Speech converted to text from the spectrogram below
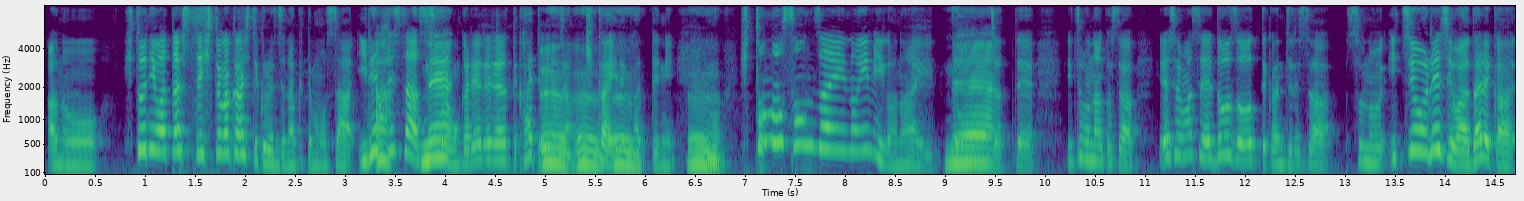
あの人に渡して人が返してくるんじゃなくてもうさ入れてさ、あそしたらねもうガリャガリャって返ってくるじゃん、機械で勝手に、うん。でも人の存在の意味がないって思っちゃって、いつもなんかさ「いらっしゃいませどうぞ」って感じでさその一応レジは誰か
